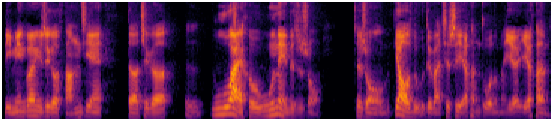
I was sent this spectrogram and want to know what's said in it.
里面关于这个房间的这个呃屋外和屋内的这种。这种调度，对吧？其实也很多的嘛，也也很，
